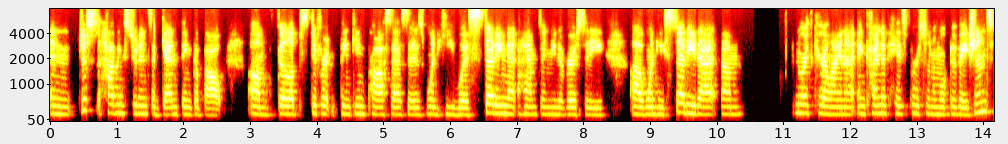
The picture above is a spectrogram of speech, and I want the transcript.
and just having students again think about um, Philip's different thinking processes when he was studying at Hampton University, uh, when he studied at um, North Carolina and kind of his personal motivations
